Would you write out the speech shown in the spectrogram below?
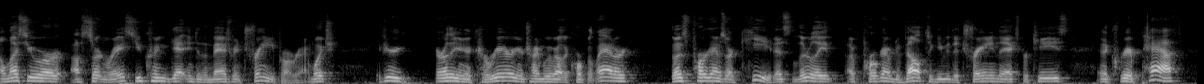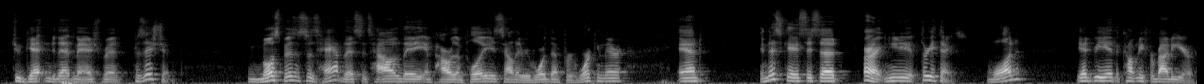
unless you were a certain race, you couldn't get into the management trainee program. Which, if you're early in your career and you're trying to move out the corporate ladder, those programs are key. That's literally a program developed to give you the training, the expertise, and the career path to get into that management position. Most businesses have this. It's how they empower the employees, how they reward them for working there. And in this case, they said, all right, you need three things. One, you had to be at the company for about a year.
